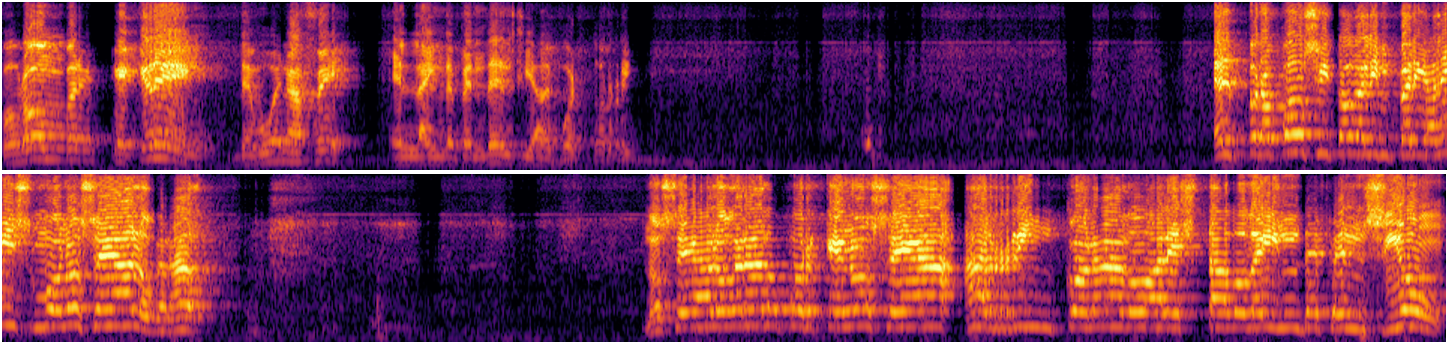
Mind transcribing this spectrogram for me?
por hombres que creen de buena fe en la independencia de Puerto Rico. el propósito del imperialismo no se ha logrado. No se ha logrado porque no se ha arrinconado al estado de indefensión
